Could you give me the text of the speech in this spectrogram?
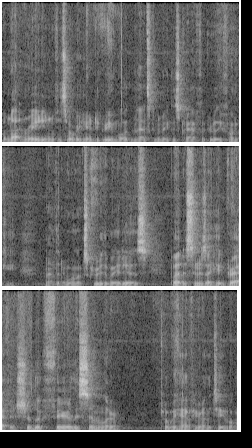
If I'm not in radian, if it's over here in degree mode, then that's going to make this graph look really funky. Not that it won't look screwy the way it is, but as soon as I hit graph, it should look fairly similar to what we have here on the table.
